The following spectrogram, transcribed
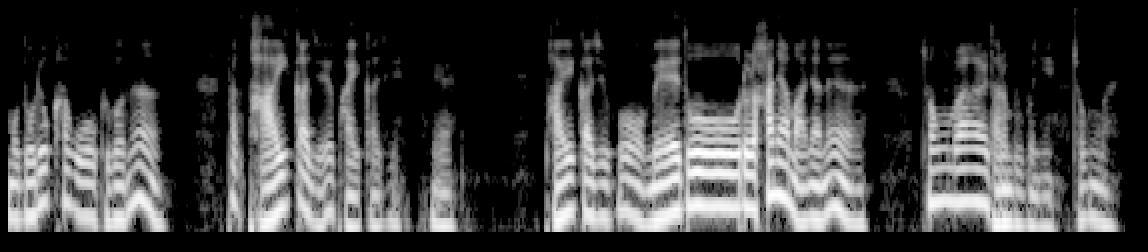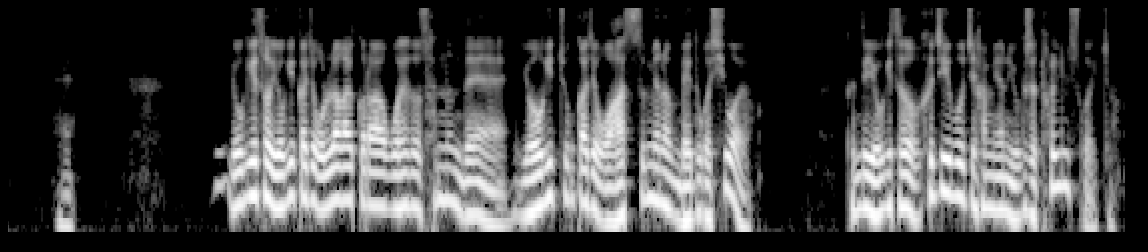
뭐 노력하고 그거는 딱 바위까지예요. 바위까지. 예. 바위까지고 매도를 하냐 마냐는 정말 다른 부분이에요. 정말. 예. 여기서 여기까지 올라갈 거라고 해서 샀는데 여기쯤까지 왔으면 매도가 쉬워요. 근데 여기서 흐지부지 하면 여기서 털릴 수가 있죠.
